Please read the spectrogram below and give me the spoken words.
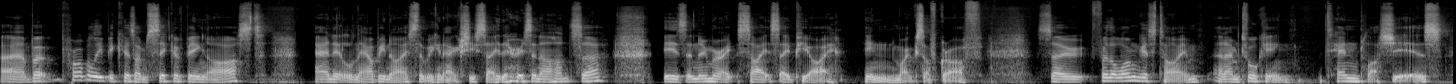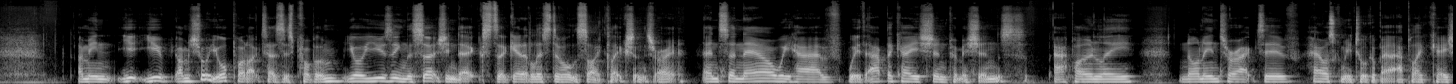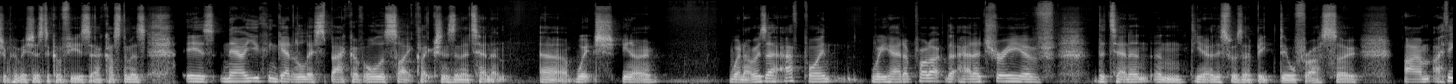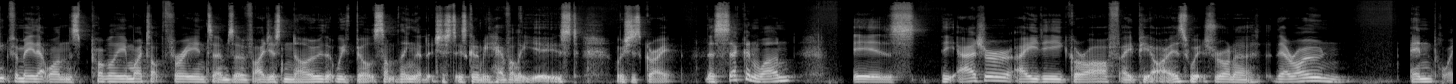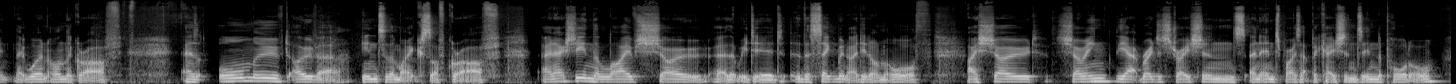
uh, but probably because I'm sick of being asked, and it'll now be nice that we can actually say there is an answer, is enumerate sites API in Microsoft Graph. So for the longest time, and I'm talking 10 plus years, I mean, you, you, I'm sure your product has this problem. You're using the search index to get a list of all the site collections, right? And so now we have with application permissions, app only, non interactive. How else can we talk about application permissions to confuse our customers? Is now you can get a list back of all the site collections in a tenant, uh, which, you know, when I was at AvePoint, we had a product that had a tree of the tenant, and you know this was a big deal for us. So um, I think for me that one's probably in my top three in terms of I just know that we've built something that it just is going to be heavily used, which is great. The second one is the Azure AD Graph APIs, which on a their own endpoint, they weren't on the graph, has all moved over into the Microsoft Graph. And actually, in the live show uh, that we did, the segment I did on Auth, I showed showing the app registrations and enterprise applications in the portal.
